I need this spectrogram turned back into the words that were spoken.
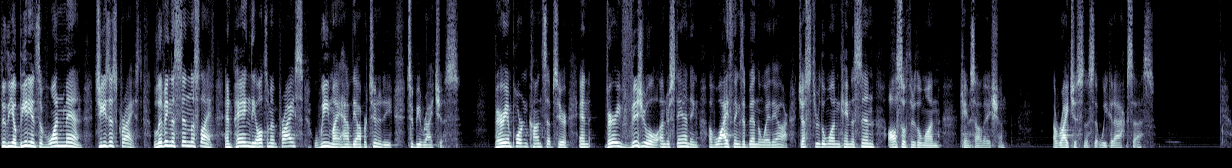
through the obedience of one man, Jesus Christ, living the sinless life and paying the ultimate price, we might have the opportunity to be righteous. Very important concepts here and very visual understanding of why things have been the way they are. Just through the one came the sin, also through the one came salvation, a righteousness that we could access.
